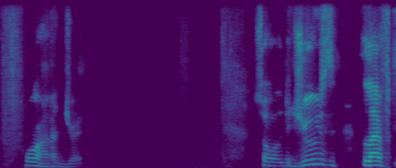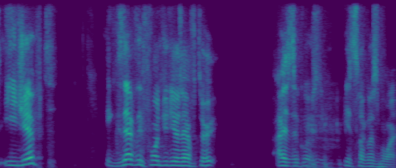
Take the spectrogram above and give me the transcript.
400. So the Jews left Egypt exactly 400 years after Isaac was Yitzchak was born.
